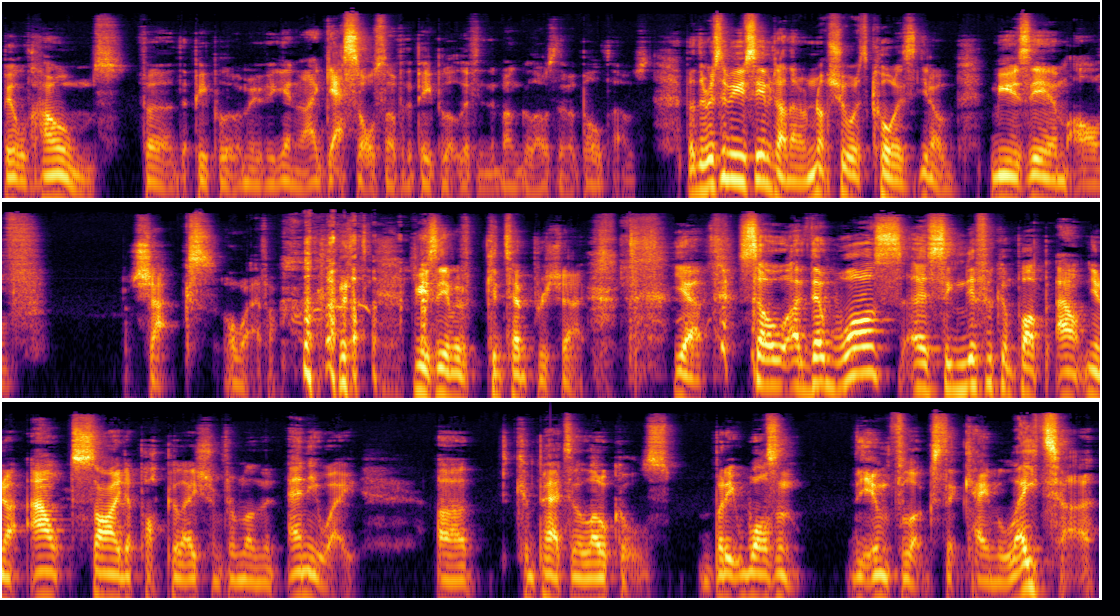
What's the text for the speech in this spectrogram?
build homes for the people that were moving in, and I guess also for the people that lived in the bungalows that were bulldozed. But there is a museum down there. I'm not sure what it's called. It's you know Museum of shacks or whatever. Museum of Contemporary Shacks. Yeah. So uh, there was a significant pop out, you know, outsider population from London anyway, uh, compared to the locals, but it wasn't the influx that came later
